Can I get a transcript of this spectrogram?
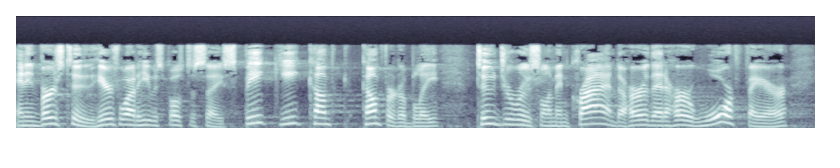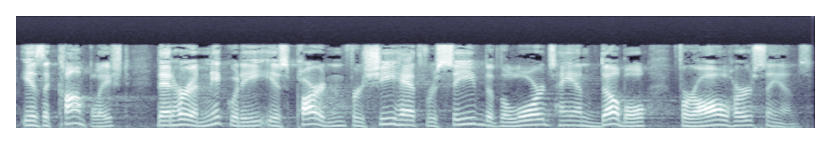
And in verse 2, here's what he was supposed to say Speak ye comfortably to Jerusalem and cry unto her that her warfare is accomplished, that her iniquity is pardoned, for she hath received of the Lord's hand double for all her sins.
